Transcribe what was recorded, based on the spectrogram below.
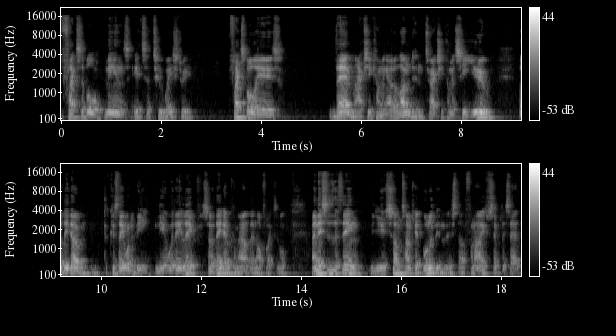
flexible means it's a two-way street. Flexible is them actually coming out of London to actually come and see you, but they don't because they want to be near where they live. So they don't come out, they're not flexible. And this is the thing, you sometimes get bullied into this stuff, and I simply said,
